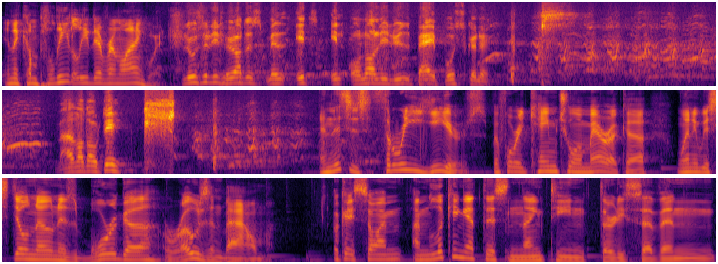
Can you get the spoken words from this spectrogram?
in a completely different language. Bluset hørtes med et en underlig lyd bag buskene. And this is three years before he came to America when he was still known as Borge Rosenbaum. Okay, so I'm I'm looking at this 1937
